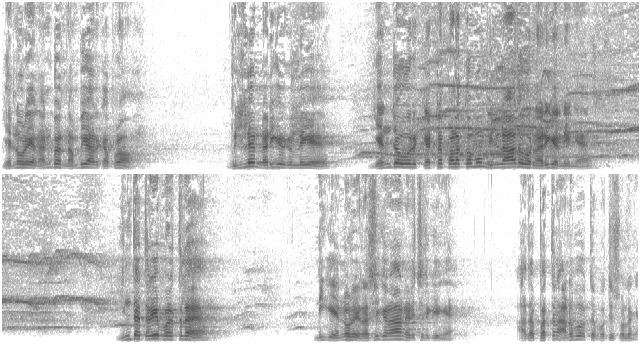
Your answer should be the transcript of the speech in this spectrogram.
என்னுடைய நண்பர் நம்பியாருக்கு அப்புறம் வில்லன் நடிகர்கள்லயே எந்த ஒரு கெட்ட பழக்கமும் இல்லாத ஒரு நடிகர் நீங்க. இந்த திரைப்படத்துல நீங்க என்னுடைய ரசிகனா நடிச்சிருக்கீங்க. அதை பத்தின அனுபவத்தை பத்தி சொல்லுங்க.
